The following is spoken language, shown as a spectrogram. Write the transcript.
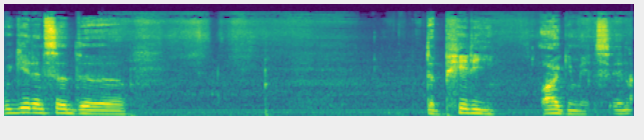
we get into the the pity arguments, and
